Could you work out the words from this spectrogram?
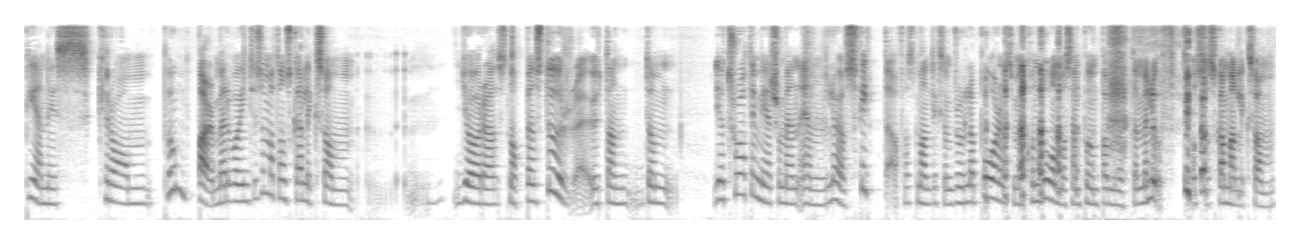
peniskrampumpar. Men det var ju inte som att de ska liksom mm, göra snoppen större. Utan de, jag tror att det är mer som en, en lösfitta. Fast man liksom rullar på den som en kondom och sen pumpar man upp den med luft. Och så ska man liksom...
